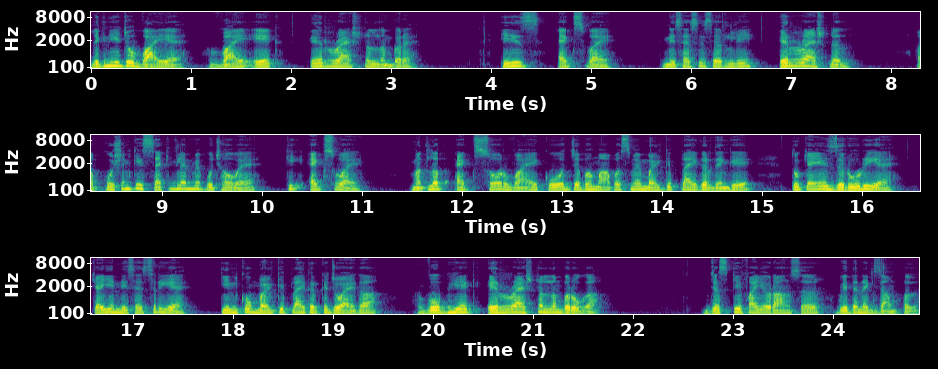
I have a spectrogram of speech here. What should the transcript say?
लेकिन ये जो वाई है वाई एक इेशनल नंबर है. Is X Y necessarily irrational अब क्वेश्चन की सेकंड लाइन में पूछा हुआ है कि एक्स वाई मतलब एक्स और वाई को जब हम आपस में मल्टीप्लाई कर देंगे तो क्या ये ज़रूरी है, क्या ये नेसेसरी है कि इनको मल्टीप्लाई करके जो आएगा वो भी एक इेशनल नंबर होगा। Justify your answer with an example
